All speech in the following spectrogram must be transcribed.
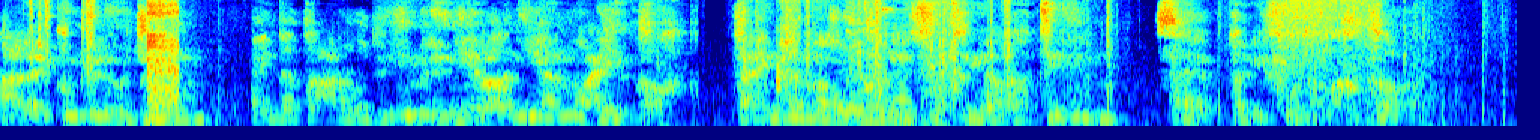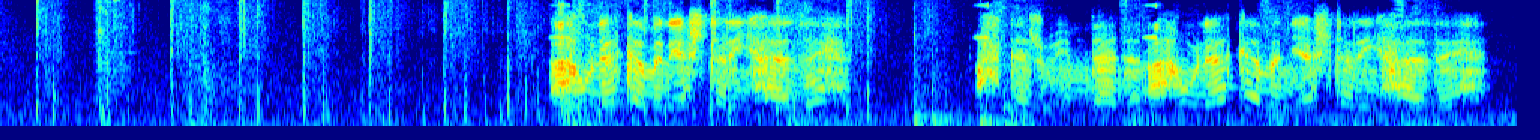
عليكم بالهجوم. عند تعرضهم للنيران المعيقة. فعندما تخلص خياراتهم سيقترفون الأخطار أهناك من يشتري هذه؟ أحتاج إمدادا. أهناك من يشتري هذه؟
